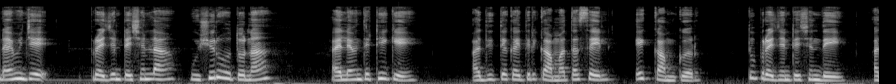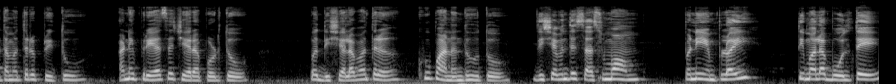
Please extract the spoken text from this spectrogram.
नाही म्हणजे प्रेझेंटेशनला उशीर होतो ना? आयल्या म्हणते ठीक आहे. आदित्य काहीतरी कामात असेल एक काम कर. तू प्रेझेंटेशन दे. आता मात्र प्रीतू आणि प्रियाचा चेहरा पडतो. पण दिशाला मात्र खूप आनंद होतो. दिशा म्हणते सासू मॉम पण ही एम्प्लॉई ती मला बोलते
